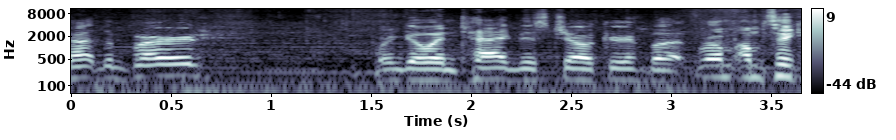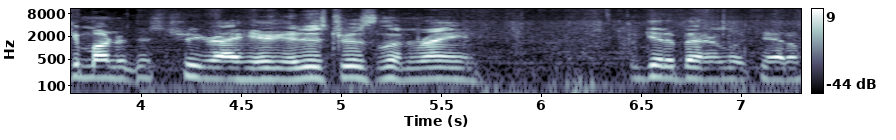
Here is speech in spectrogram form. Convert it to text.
Got the bird. We're gonna go ahead and tag this joker, but I'm, I'm taking him under this tree right here. It is drizzling rain. We'll get a better look at him.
